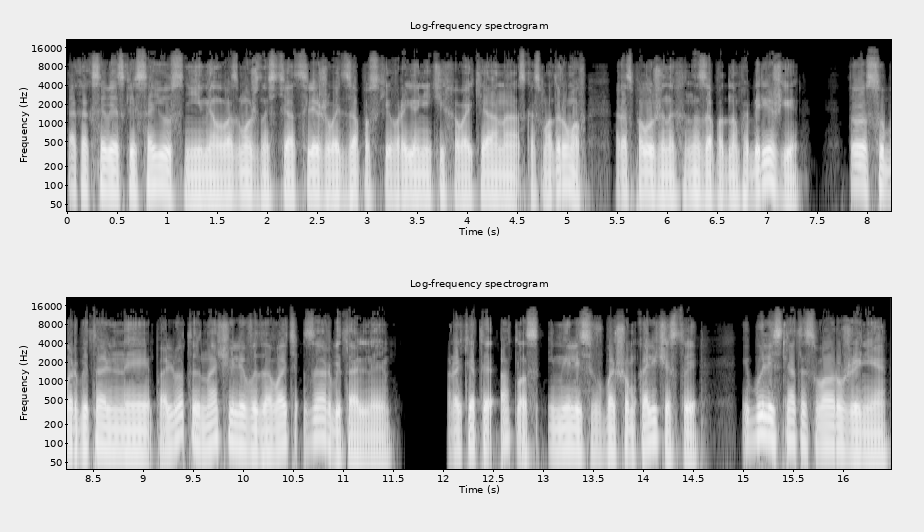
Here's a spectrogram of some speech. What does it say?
Так как Советский Союз не имел возможности отслеживать запуски в районе Тихого океана с космодромов, расположенных на западном побережье, то суборбитальные полеты начали выдавать заорбитальные. Ракеты «Атлас» имелись в большом количестве и были сняты с вооружения,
